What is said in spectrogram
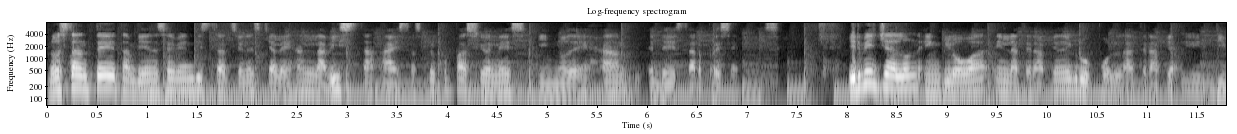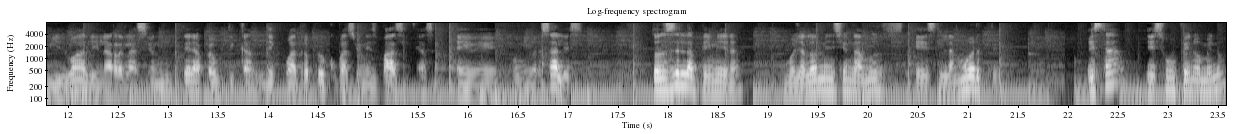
No obstante, también se ven distracciones que alejan la vista a estas preocupaciones y no dejan de estar presentes. Irving Yalom engloba en la terapia de grupo la terapia individual y la relación terapéutica de cuatro preocupaciones básicas e universales. Entonces la primera, como ya lo mencionamos, es la muerte. Esta es un fenómeno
